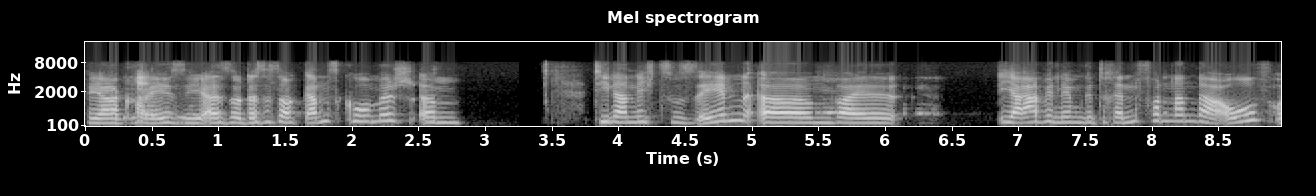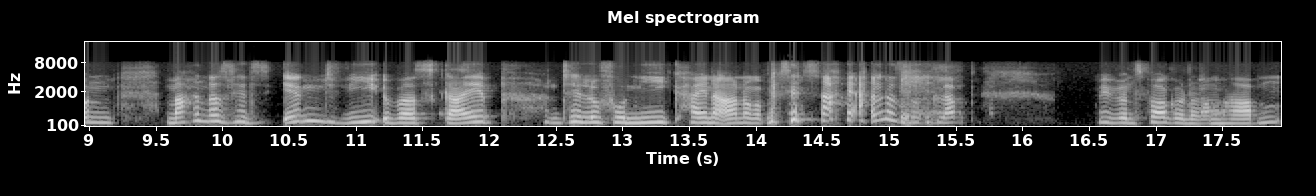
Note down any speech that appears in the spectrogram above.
ja, crazy. Also das ist auch ganz komisch, ähm, Tina nicht zu sehen, ähm, weil ja, wir nehmen getrennt voneinander auf und machen das jetzt irgendwie über Skype, Telefonie, keine Ahnung, ob das jetzt nachher alles so klappt, wie wir uns vorgenommen haben.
